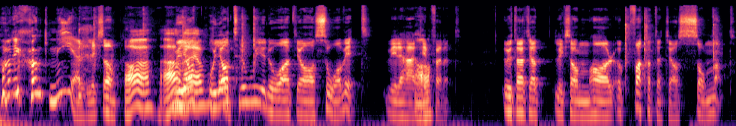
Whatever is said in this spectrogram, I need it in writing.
Ja men det sjönk ner liksom. Ja, ja. Men jag, och jag tror ju då att jag har sovit vid det här Ja. tillfället. Utan att jag liksom har uppfattat att jag har somnat.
